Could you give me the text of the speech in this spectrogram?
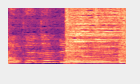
I got the blues.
